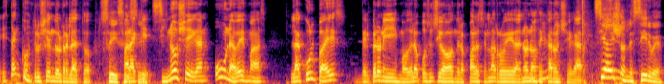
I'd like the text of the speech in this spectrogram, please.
Están construyendo el relato Sí, sí, para sí. que si no llegan, una vez más, la culpa es del peronismo, de la oposición, de los palos en la rueda, no nos dejaron llegar. Si a ellos les sirve.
